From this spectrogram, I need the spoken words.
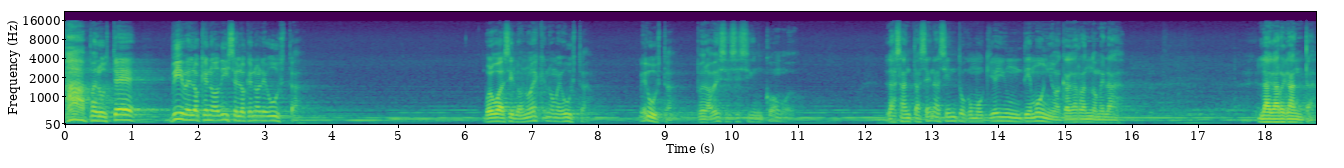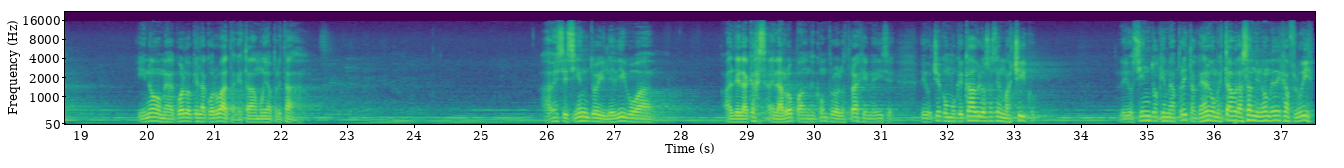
Ah, pero usted vive lo que no dice, lo que no le gusta. Vuelvo a decirlo, no es que no me gusta, me gusta, pero a veces es incómodo. La Santa Cena siento como que hay un demonio acá agarrándome la, la garganta. Y no, me acuerdo que es la corbata, que estaba muy apretada. A veces siento y le digo al de la casa de la ropa donde compro los trajes y me dice, le digo, che, como que cada vez los hacen más chicos. Le digo, siento que me aprieta, que algo me está abrazando y no me deja fluir.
